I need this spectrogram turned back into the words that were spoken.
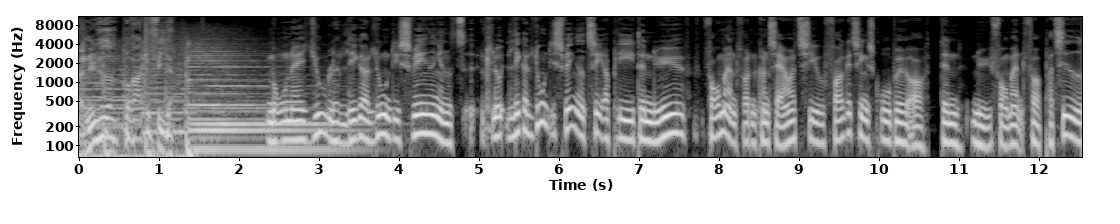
der nyheder på Radio 4. Mona Jul ligger lunt i svinget, ligger lunt i svinget til at blive den nye formand for den konservative folketingsgruppe og den nye formand for partiet.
